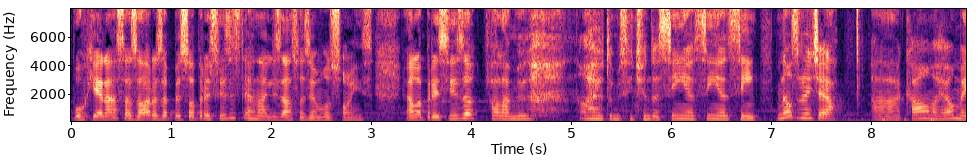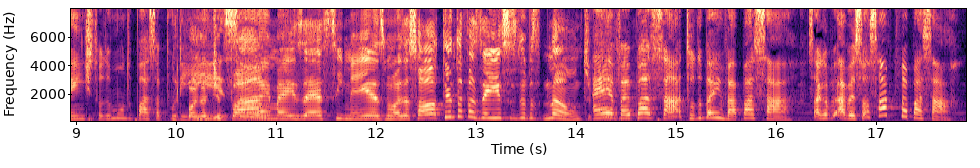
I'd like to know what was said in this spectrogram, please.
Porque nessas horas a pessoa precisa externalizar suas emoções. Ela precisa falar, meu, ai, eu tô me sentindo assim, assim, assim. Não simplesmente, ah, ah, calma, realmente, todo mundo passa por Pode, isso. Tipo, ai, mas é assim mesmo, mas é só tenta fazer isso. Não, tipo. É, vai passar, tudo bem, vai passar. Só que a pessoa sabe que vai passar.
